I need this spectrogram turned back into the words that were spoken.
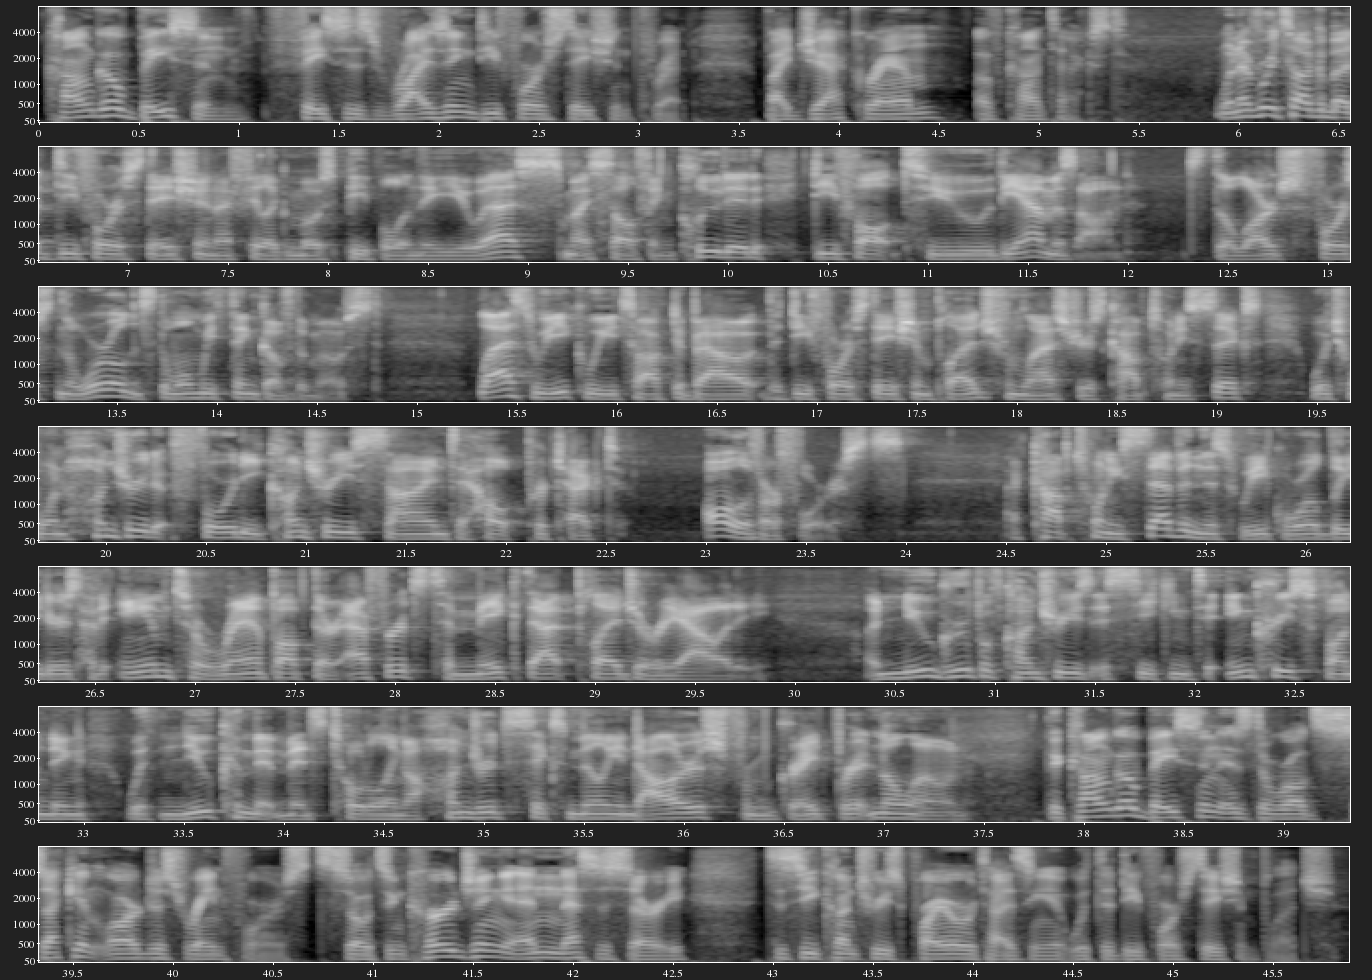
Congo Basin faces rising deforestation threat by Jack Graham of Context. Whenever we talk about deforestation, I feel like most people in the US, myself included, default to the Amazon. It's the largest forest in the world, it's the one we think of the most. Last week, we talked about the deforestation pledge from last year's COP26, which 140 countries signed to help protect all of our forests. At COP27 this week, world leaders have aimed to ramp up their efforts to make that pledge a reality. A new group of countries is seeking to increase funding with new commitments totaling $106 million from Great Britain alone. The Congo Basin is the world's second largest rainforest, so it's encouraging and necessary to see countries prioritizing it with the deforestation pledge.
